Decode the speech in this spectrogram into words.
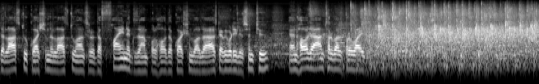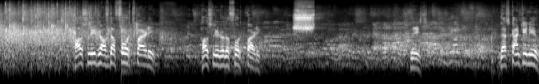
the last two questions, the last two answers, the fine example how the question was asked, everybody listened to, and how the answer was provided. House Leader of the Fourth Party. House Leader of the Fourth Party. Shh. Please. Let's continue.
